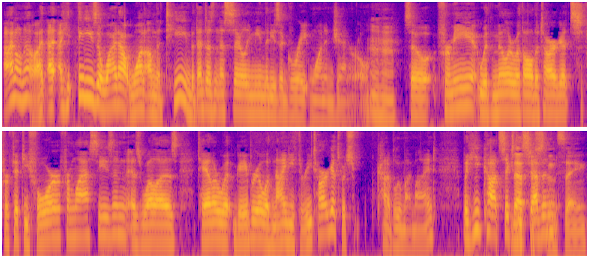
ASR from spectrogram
I don't know. I, I- think he's a wideout one on the team, but that doesn't necessarily mean that he's a great one in general. Mm-hmm. So for me, with Miller with all the targets for 54 from last season, as well as Taylor with Gabriel with 93 targets, which kind of blew my mind. But he caught 67. That's just 67. insane.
